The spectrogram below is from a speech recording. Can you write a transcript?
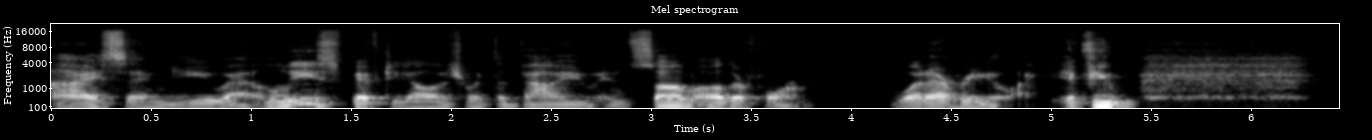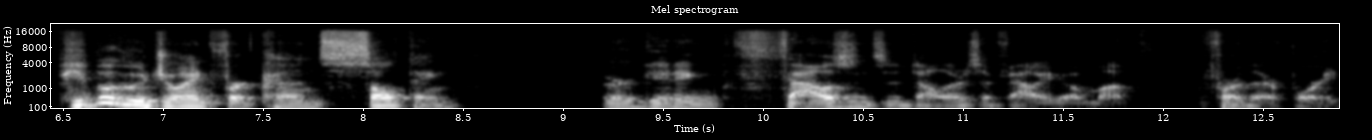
I send you at least $50 worth of value in some other form, whatever you like. If you people who join for consulting are getting thousands of dollars of value a month for their $40.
